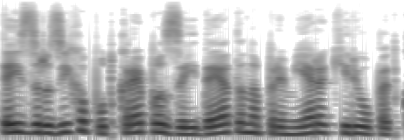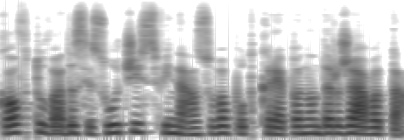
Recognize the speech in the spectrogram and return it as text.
Те изразиха подкрепа за идеята на премиера Кирил Петков това да се случи с финансова подкрепа на държавата.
